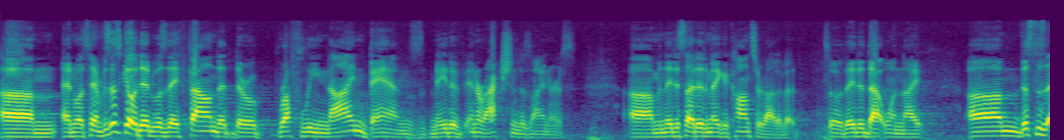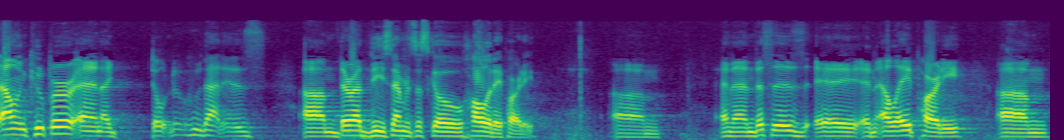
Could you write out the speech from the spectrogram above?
um, and what San Francisco did was they found that there were roughly nine bands made of interaction designers. Um, and they decided to make a concert out of it. So they did that one night. Um, this is Alan Cooper, and I don't know who that is. Um, they're at the San Francisco holiday party. Um, and then this is a, an LA party. Um,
